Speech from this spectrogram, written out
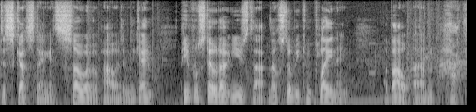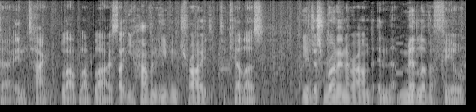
disgusting. It's so overpowered in the game. People still don't use that. They'll still be complaining about um, hacker in tank, blah blah blah. It's like you haven't even tried to kill us. You're just running around in the middle of a field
